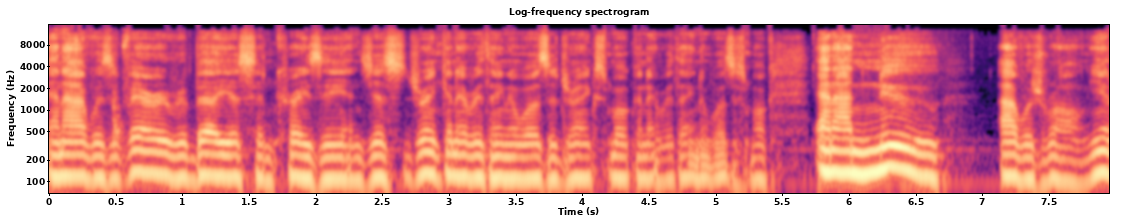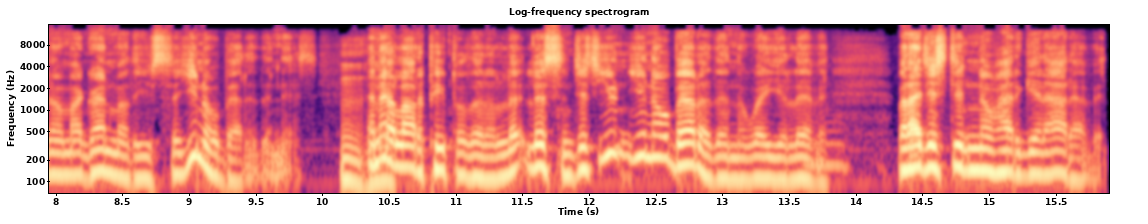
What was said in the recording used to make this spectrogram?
And I was very rebellious and crazy, and just drinking everything there was to drink, smoking everything there was to smoke. And I knew I was wrong. You know, my grandmother used to say, "You know better than this." Mm-hmm. And there are a lot of people that are li- listen. Just you, you know better than the way you're living. Mm. But I just didn't know how to get out of it.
